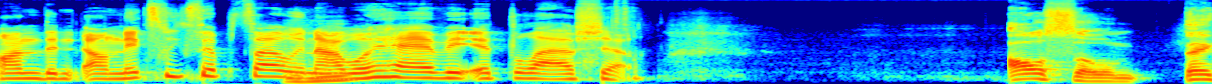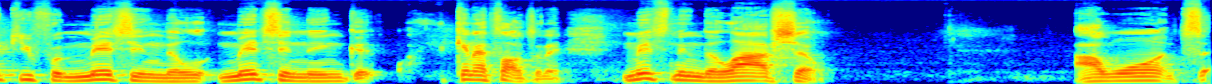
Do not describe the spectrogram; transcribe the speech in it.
on the on next week's episode, and I Mm-hmm. will have it at the live show. Also, thank you for mentioning the mentioning. Can I talk today? Mentioning the live show. I want to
